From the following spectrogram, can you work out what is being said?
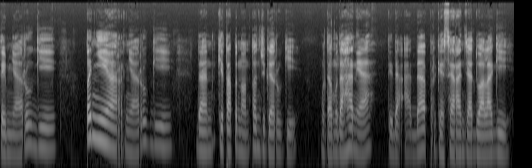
timnya rugi, penyiarnya rugi, dan kita penonton juga rugi. Mudah-mudahan ya, tidak ada pergeseran jadwal lagi.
